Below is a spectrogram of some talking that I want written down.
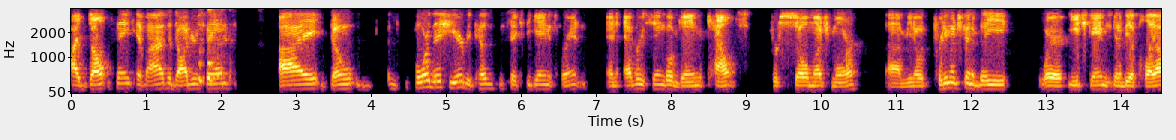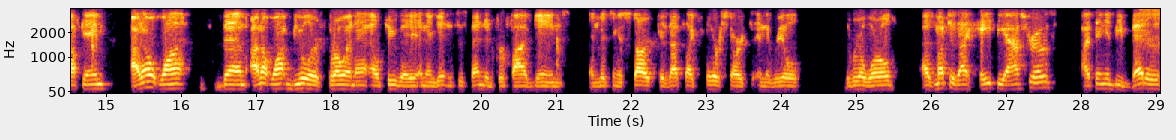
I don't think if I was a Dodgers fan, I don't for this year because it's a 60 game sprint and every single game counts for so much more. Um, you know, it's pretty much going to be where each game is going to be a playoff game. I don't want them. I don't want Buehler throwing at Altuve and then getting suspended for five games and missing a start because that's like four starts in the real the real world. As much as I hate the Astros, I think it'd be better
